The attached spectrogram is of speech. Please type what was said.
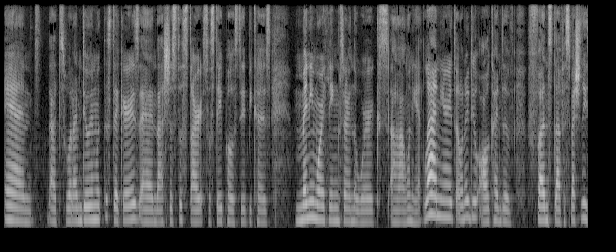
And that's what I'm doing with the stickers. And that's just the start. So stay posted because many more things are in the works. Uh, I want to get lanyards. I want to do all kinds of fun stuff, especially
